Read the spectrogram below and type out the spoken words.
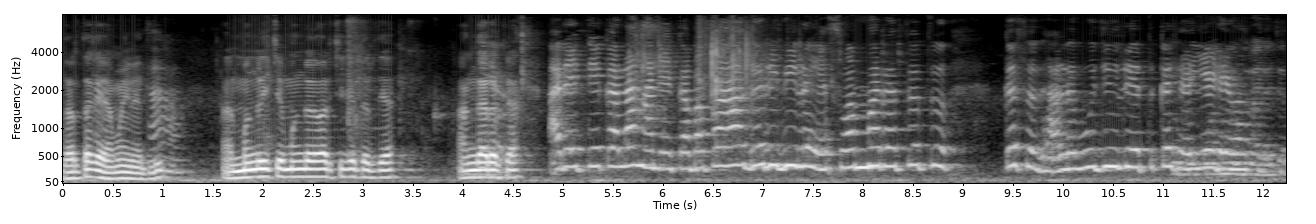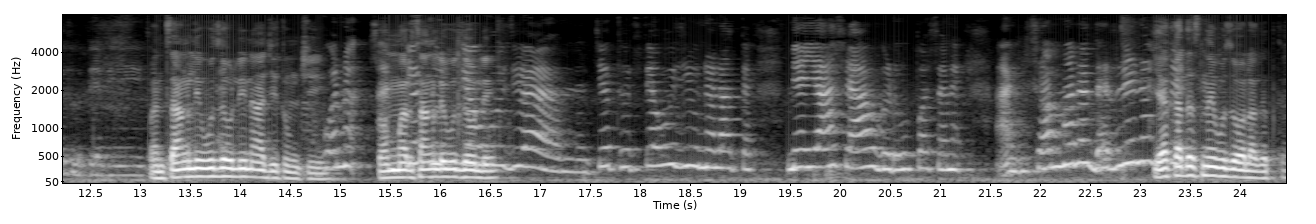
धरता का या महिन्यातली? हा. आणि मंगळीचे मंगळवारची चतुर्थी अंगारका अरे ते का लहान आहे का बापा? घरी बिल हे सोमवारच कसं झालं उजवले कसं येडे. पण चांगली उजवली ना आजी तुमची. हो. सोमवार चांगले उजवले. उजव्या- चतुर्थ्या उजवून लागतं. मी या अशा अवघड उपासन आणि सोमवार धरले ना एखादच नाही उजवावं लागत का?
